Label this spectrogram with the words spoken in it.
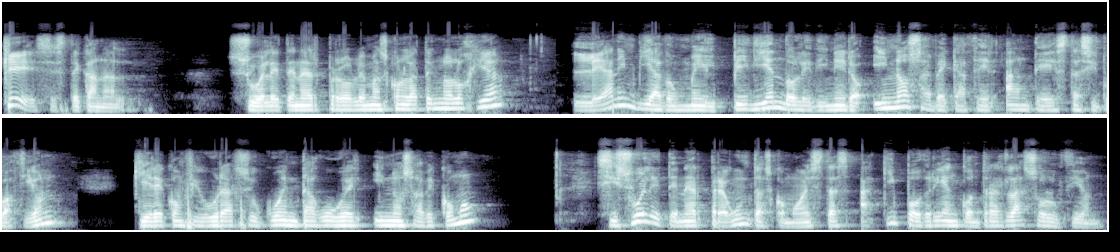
¿Qué es este canal? ¿Suele tener problemas con la tecnología? ¿Le han enviado un mail pidiéndole dinero y no sabe qué hacer ante esta situación? ¿Quiere configurar su cuenta Google y no sabe cómo? Si suele tener preguntas como estas, aquí podría encontrar la solución.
